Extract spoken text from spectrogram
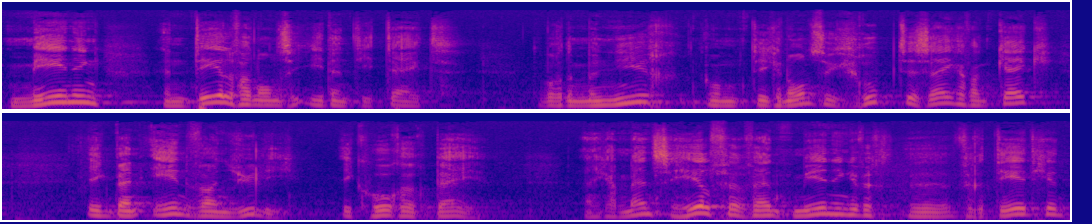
mening een deel van onze identiteit. Er wordt een manier om tegen onze groep te zeggen van kijk, ik ben één van jullie, ik hoor erbij. En gaan mensen heel fervent meningen uh, verdedigen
